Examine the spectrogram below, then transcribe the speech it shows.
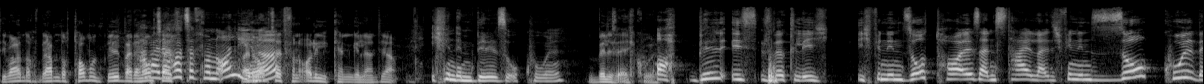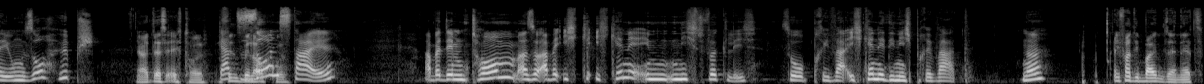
Die waren doch, wir haben doch Tom und Bill bei der Ah, bei Hochzeit, der Hochzeit von Olli, bei der ne? Hochzeit von Olli kennengelernt, ja. Ich finde den Bill so cool. Bill ist echt cool. Oh, Bill ist wirklich, ich finde ihn so toll, sein Style. Also ich finde ihn so cool, der Junge, so hübsch. Ja, der ist echt toll. Ich Der hat finde so Bill auch einen cool. Style. Aber dem Tom, also, aber ich, ich kenne ihn nicht wirklich so privat. Ich kenne die nicht privat. Ne? Ich fand die beiden sehr nett.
